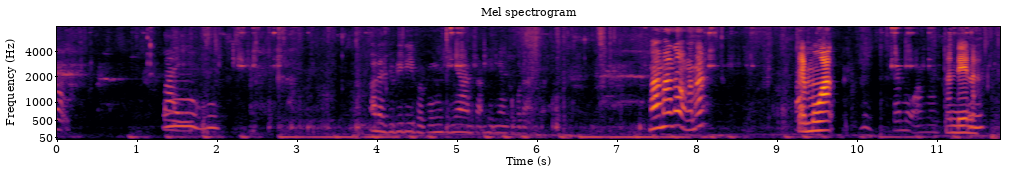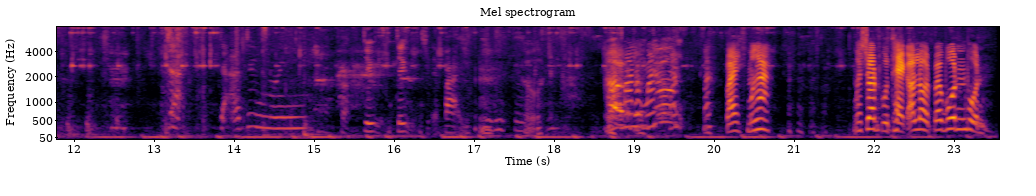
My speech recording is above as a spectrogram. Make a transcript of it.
ต้องไปอะไรอยู่ดีๆแบบผมมีสัญญาณสามเห็นงานก็บ่ได้มามาน้องนะมาใส่หมวกใส่หมวกมานั่นเด่นนะจะจะจังหน่อยจืดจืดสิได้ไปเออมามาลงมาไปมึงอะมาชวนปู่แทกเอารถไปบุญผุนเ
